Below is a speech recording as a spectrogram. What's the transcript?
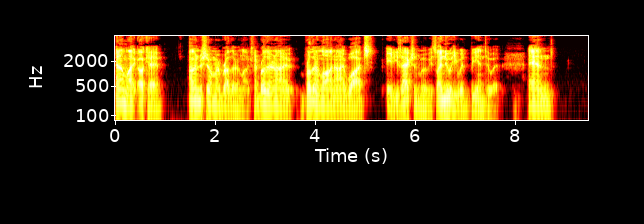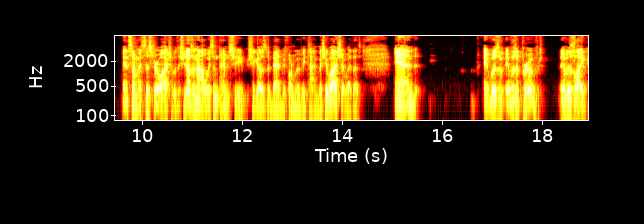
and I'm like, okay, I'm going to show my brother-in-law because my brother and I, brother-in-law and I watched 80s action movies, so I knew he would be into it, and and so my sister watched it with us. She doesn't always. Sometimes she she goes to bed before movie time, but she watched it with us, and it was it was approved. It was like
